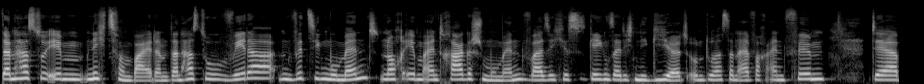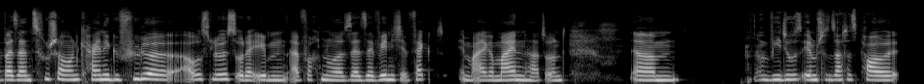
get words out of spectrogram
dann hast du eben nichts von beidem. Dann hast du weder einen witzigen Moment noch eben einen tragischen Moment, weil sich es gegenseitig negiert und du hast dann einfach einen Film, der bei seinen Zuschauern keine Gefühle auslöst oder eben einfach nur sehr, sehr wenig Effekt im Allgemeinen hat. Und ähm, wie du es eben schon sagtest, Paul,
